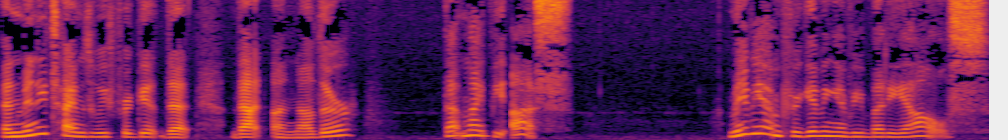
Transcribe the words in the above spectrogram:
And many times we forget that that another, that might be us. Maybe I'm forgiving everybody else,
